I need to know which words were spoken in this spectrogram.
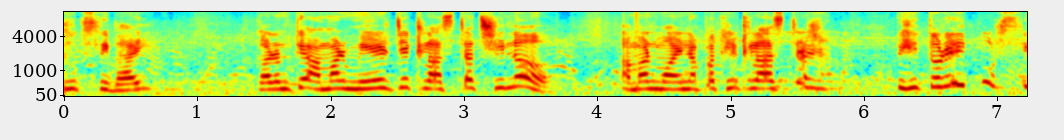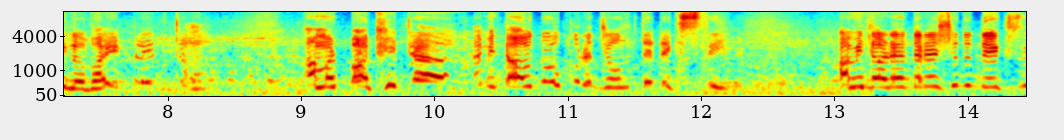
ঢুকছি ভাই, কারণ কি আমার মেয়ের যে ক্লাসটা ছিল, আমার ময়না পাখির ক্লাসটার ভিতরেই পড়ছিল ভাই প্লেনটা আমার পাখিটা আমি দাউ দাও করে জ্বলতে দেখছি। আমি দাঁড়ায় দাঁড়ায় শুধু দেখছি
